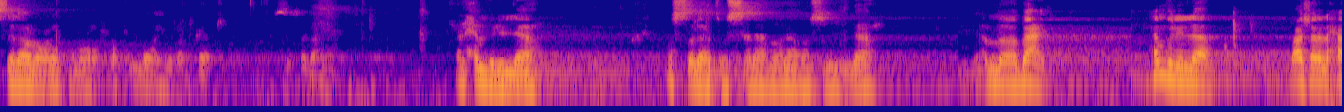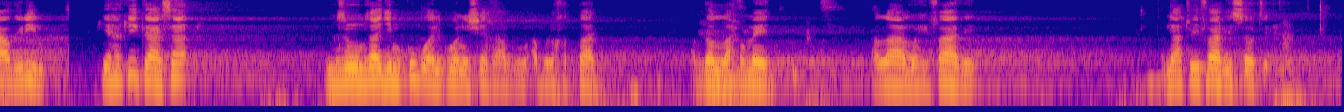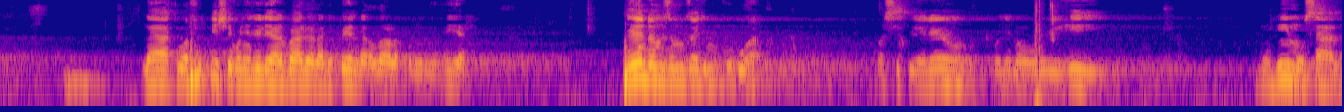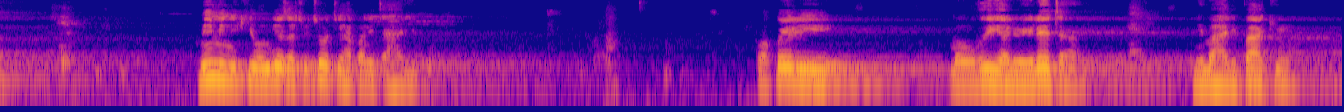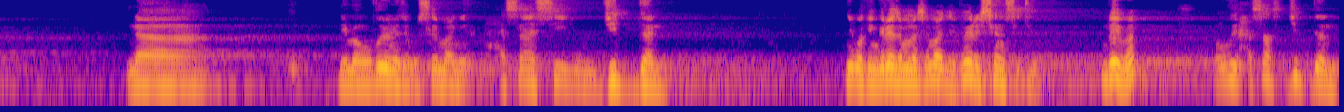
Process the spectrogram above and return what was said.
السلام عليكم ورحمة الله وبركاته. السلام. الحمد لله والصلاة والسلام على رسول الله. أما بعد الحمد لله معشر الحاضرين كي حقيقة أساء مزوم زاجي مكوب والكون الشيخ أبو, أبو الخطاب عبد الله حميد. الله محفاظي لا تحفاظي صوته. Na tuwafikishe kwenye lile ambalo analipenda Allah na kuliridhia yeye ndo mzungumzaji mkubwa kwa siku ya leo kwenye maudhui hii muhimu sana. Mimi nikiongeza chochote hapa nitaharibu kwa kweli maudhui aliyoileta ni mahali pake na ni maudhui unaweza kusema ni hasasi jiddan. Ni kwa Kiingereza mnasemaje? Very sensitive. Ndio hivyo maudhui hasas jiddan.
